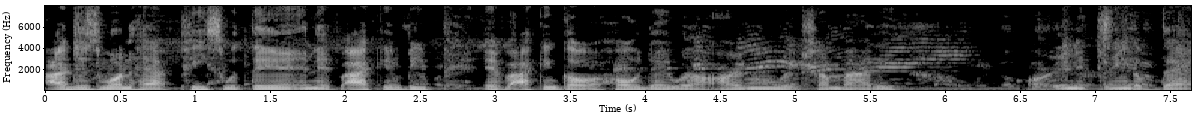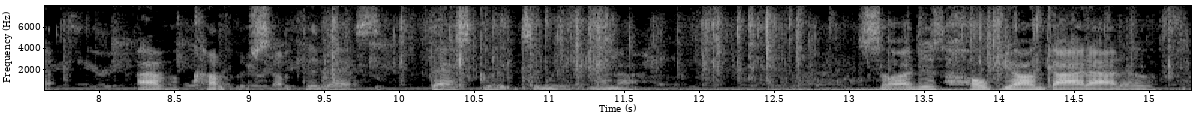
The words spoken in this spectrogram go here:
I just want to have peace within, and if I can be, if I can go a whole day without arguing with somebody or anything of that, I've accomplished something that's that's great to me, you know. So I just hope y'all got out of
